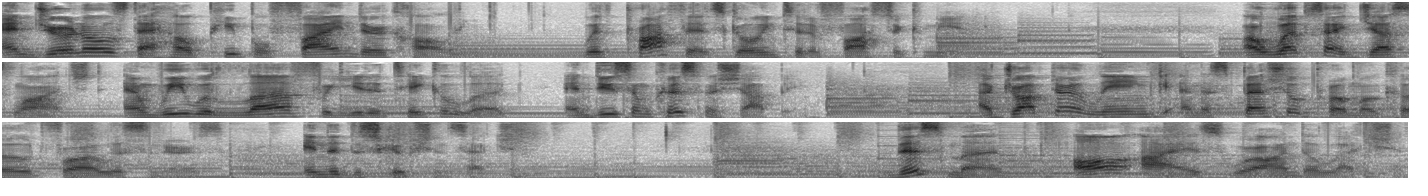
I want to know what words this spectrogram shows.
and journals that help people find their calling, with profits going to the foster community. Our website just launched, and we would love for you to take a look and do some Christmas shopping. I dropped our link and a special promo code for our listeners in the description section. This month, all eyes were on the election,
